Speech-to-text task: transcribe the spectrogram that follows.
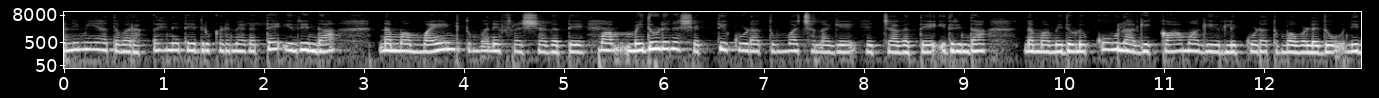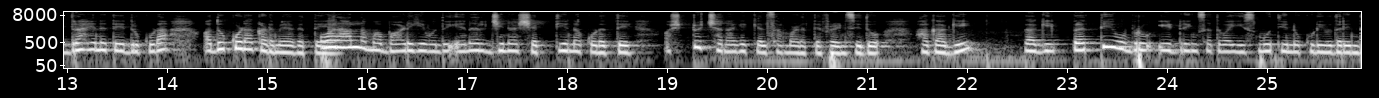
ಅನಿಮಿಯಾ ಅಥವಾ ರಕ್ತಹೀನತೆ ಇದ್ರೂ ಕಡಿಮೆ ಆಗುತ್ತೆ. ಇದರಿಂದ ನಮ್ಮ ಮೈಂಡ್ ತುಂಬಾ ಫ್ರೆಶ್ ಆಗುತ್ತೆ. ಮೆದುಳಿನ ಶಕ್ತಿ ಕೂಡ ತುಂಬ ಚೆನ್ನಾಗಿ ಹೆಚ್ಚಾಗುತ್ತೆ. ಇದರಿಂದ ನಮ್ಮ ಮೆದುಳು ಕಾಮ್ ಆಗಿ ಇರ್ಲಿಕ್ಕೆ ಕೂಡ ತುಂಬ ಒಳ್ಳೆಯದು ನಿದ್ರಾಹೀನತೆ ಇದ್ರೂ ಕೂಡ ಅದು ಕೂಡ ಕಡಿಮೆ ಆಗುತ್ತೆ. ಓವರ್ ಆಲ್ ನಮ್ಮ ಬಾಡಿಗೆ ಒಂದು ಎನರ್ಜಿನ ಶಕ್ತಿಯನ್ನು ಕೊಡುತ್ತೆ. ಅಷ್ಟು ಚೆನ್ನಾಗಿ ಕೆಲಸ ಮಾಡುತ್ತೆ ಫ್ರೆಂಡ್ಸ್ ಇದು. ಹಾಗಾಗಿ ಹಾಗಾಗಿ ಪ್ರತಿಯೊಬ್ಬರು ಈ ಡ್ರಿಂಕ್ಸ್ ಅಥವಾ ಈ ಸ್ಮೂತಿಯನ್ನು ಕುಡಿಯುವುದರಿಂದ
